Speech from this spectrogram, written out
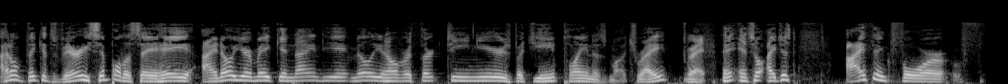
I don't think it's very simple to say, "Hey, I know you're making 98 million over 13 years, but you ain't playing as much, right?" Right. And, and so I just, I think for f-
